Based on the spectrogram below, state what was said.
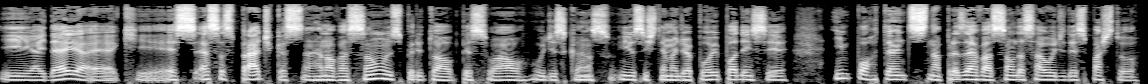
E a ideia é que esse, essas práticas, a renovação espiritual pessoal, o descanso e o sistema de apoio podem ser importantes na preservação da saúde desse pastor.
